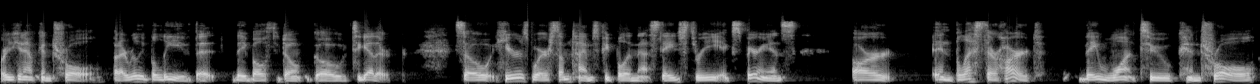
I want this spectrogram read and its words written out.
or you can have control. But I really believe that they both don't go together. So here's where sometimes people in that stage three experience are and bless their heart, they want to control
